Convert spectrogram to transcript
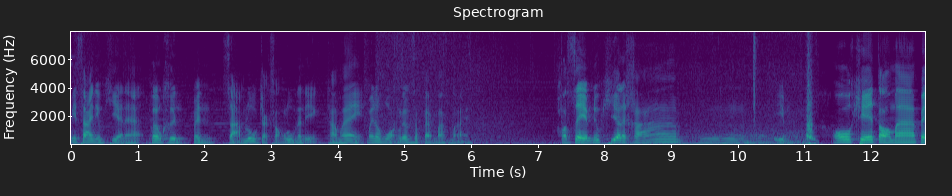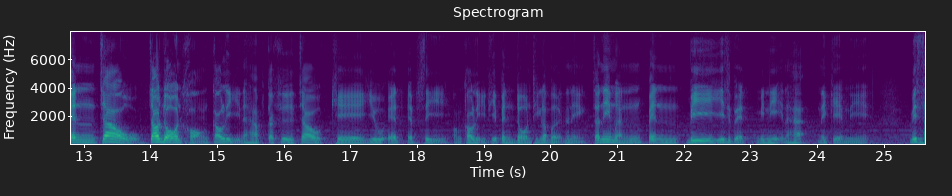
มิสไซล์นิวเคลียร์นะฮะ เพิ่มขึ้นเป็น 3 ลูกจาก 2 ลูกนั่นเองทำให้ไม่ต้องห่วงเรื่องสแปมมากมาย ขอเซฟนิวเคลียร์นะครับอิ่มโอเคต่อมาเป็นเจ้าเจ้าโดนของเกาหลีนะครับ ก็คือเจ้า KUSFC ของเกาหลีที่เป็นโดนทิ้งระเบิดนั่นเอง เจ้านี่เหมือนเป็น B21 มินินะฮะ ในเกมนี้ มิสไซ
